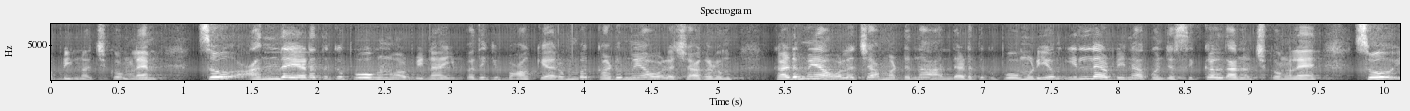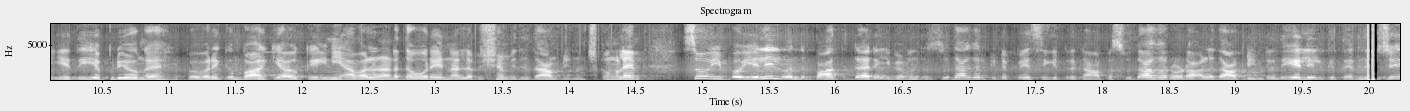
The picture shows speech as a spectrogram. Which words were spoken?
அப்படின்னு வச்சுக்கோங்களேன். ஸோ அந்த இடத்துக்கு போகணும் அப்படின்னா இப்போதைக்கு பாக்கியா ரொம்ப கடுமையாக உழைச்சாகணும். கடுமையாக உழைச்சா மட்டும்தான் அந்த இடத்துக்கு போக முடியும். இல்லை அப்படின்னா கொஞ்சம் சிக்கல் தான் வச்சுக்கோங்களேன். ஸோ எது எப்படியோங்க? இப்போ வரைக்கும் பாக்கியாவுக்கு இனி அவள் நடந்த ஒரே நல்ல விஷயம் இதுதான் அப்படின்னு வச்சுக்கோங்களேன். ஸோ இப்போ எழில் வந்து பார்த்துட்டாரு. இவன் வந்து சுதாகர் கிட்ட பேசிக்கிட்டு இருக்கான். அப்போ சுதாகரோட ஆளு தான் அப்படின்றது எழிலுக்கு தெரிஞ்சிச்சு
